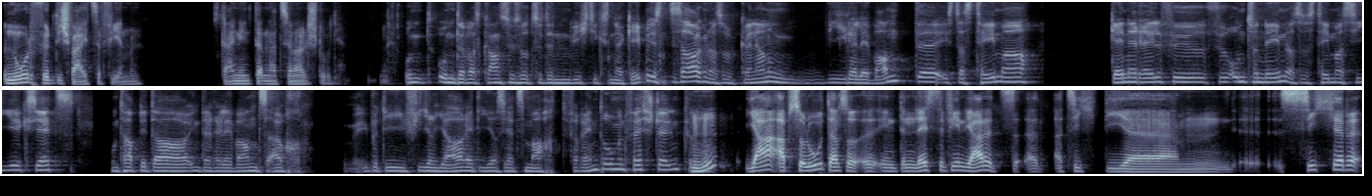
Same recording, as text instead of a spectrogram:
nur für die Schweizer Firmen. Ist keine internationale Studie. Und, und was kannst du so zu den wichtigsten Ergebnissen sagen? Also keine Ahnung, wie relevant äh, ist das Thema generell für, für Unternehmen, also das Thema CX jetzt? Und habt ihr da in der Relevanz auch über die vier Jahre, die ihr es jetzt macht, Veränderungen feststellen können? Mhm. Ja, absolut. Also äh, in den letzten vier Jahren äh, hat sich die ähm, sicher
